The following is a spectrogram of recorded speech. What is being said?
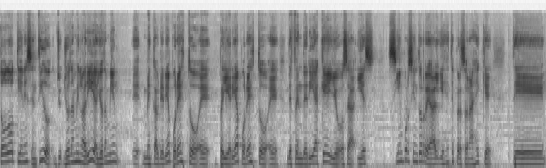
todo tiene sentido yo, también lo haría yo también eh, me cabrearía por esto eh, pelearía por esto eh, defendería aquello o sea y es 100% real y es este personaje que te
